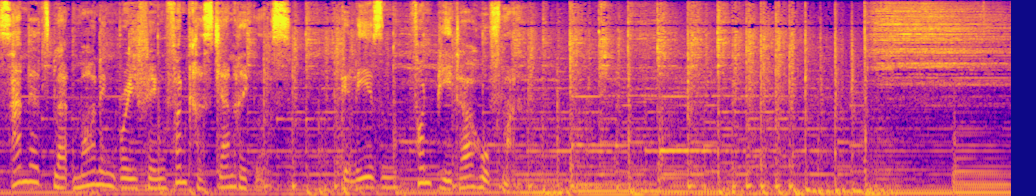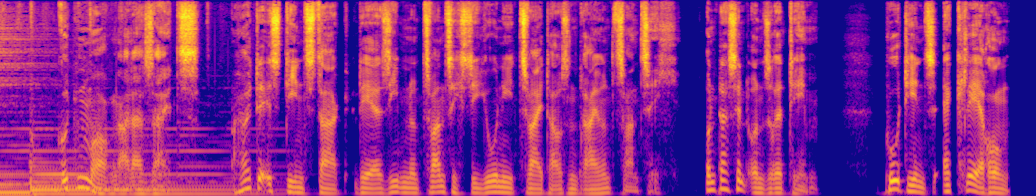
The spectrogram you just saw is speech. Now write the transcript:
Das Handelsblatt Morning Briefing von Christian Rickens. Gelesen von Peter Hofmann. Guten Morgen allerseits. Heute ist Dienstag, der 27. Juni 2023. Und das sind unsere Themen. Putins Erklärung,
